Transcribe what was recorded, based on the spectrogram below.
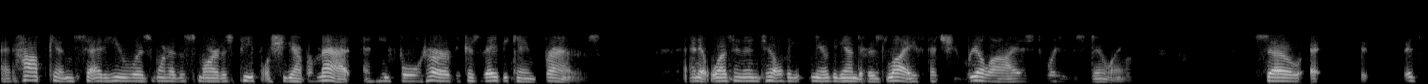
at Hopkins said he was one of the smartest people she ever met, and he fooled her because they became friends. And it wasn't until the near the end of his life that she realized what he was doing. So it, it's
